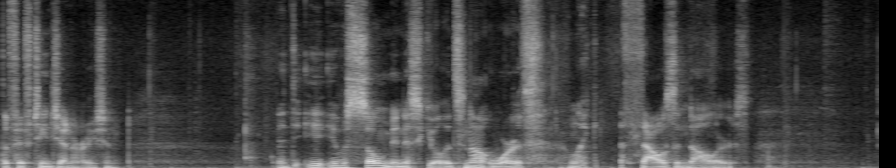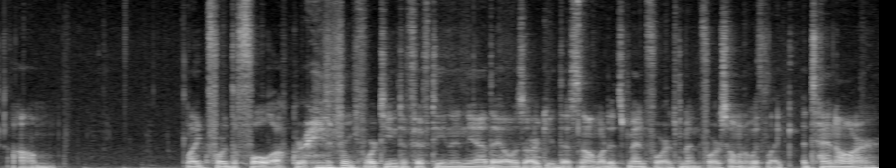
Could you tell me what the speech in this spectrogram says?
the 15th generation. It, it, it was so minuscule. It's not worth like a thousand dollars. Um, like for the full upgrade from 14 to 15 and yeah they always argue that's not what it's meant for. It's meant for someone with like a 10r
